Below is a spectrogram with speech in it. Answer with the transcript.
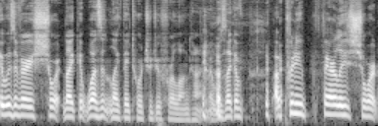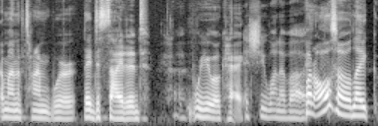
It was a very short, like it wasn't like they tortured you for a long time. It was like a, a pretty fairly short amount of time where they decided, were you okay? Is she one of us? But also, like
